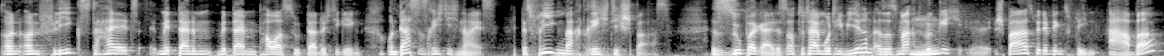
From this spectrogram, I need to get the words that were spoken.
und, und fliegst halt mit deinem, mit deinem Powersuit da durch die Gegend. Und das ist richtig nice. Das Fliegen macht richtig Spaß. Das ist super geil. Das ist auch total motivierend. Also es macht wirklich äh, Spaß, mit dem Ding zu fliegen. Aber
